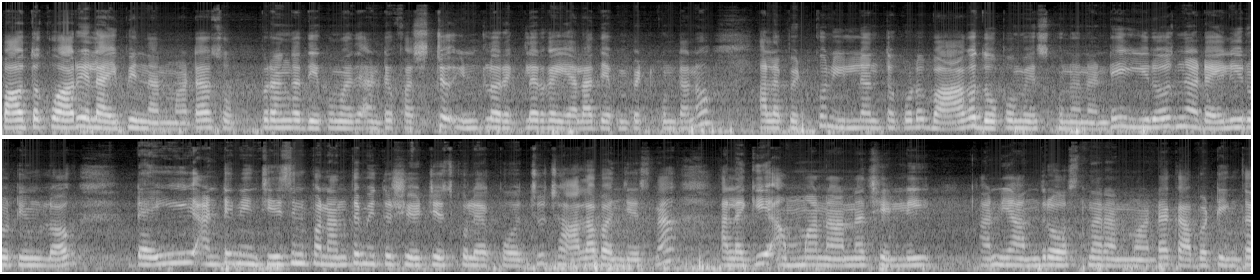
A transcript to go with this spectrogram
పావు తక్కువ ఆరు ఇలా అయిపోయిందనమాట శుభ్రంగా దీపం అది అంటే ఫస్ట్ ఇంట్లో రెగ్యులర్గా ఎలా దీపం పెట్టుకుంటానో అలా పెట్టుకొని ఇల్లంతా కూడా బాగా ధూపం వేసుకున్నానండి. ఈరోజు నా డైలీ రొటీన్ బ్లాగ్ డై అంటే నేను చేసిన పని అంతా మీతో షేర్ చేసుకోలేకపోవచ్చు. చాలా పని చేసిన. అలాగే అమ్మ నాన్న చెల్లి అని అందరూ వస్తున్నారనమాట కాబట్టి ఇంకా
